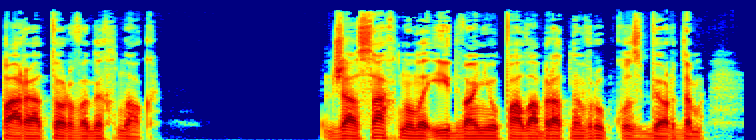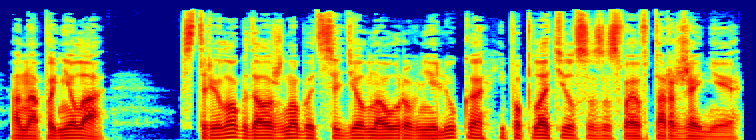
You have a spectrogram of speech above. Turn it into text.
Пара оторванных ног. Джаз ахнула и едва не упала обратно в рубку с Бёрдом. Она поняла — Стрелок, должно быть, сидел на уровне люка и поплатился за свое вторжение.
